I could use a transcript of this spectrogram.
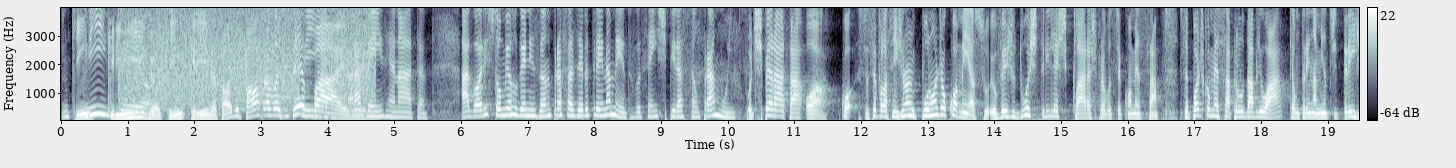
Incrível. Que incrível, que incrível. Salve de palma pra você, pai. Parabéns, Renata. Agora estou me organizando para fazer o treinamento. Você é inspiração para muitos. Vou te esperar, tá? Ó, se você falar assim, Jerônimo, por onde eu começo? Eu vejo duas trilhas claras para você começar. Você pode começar pelo WA, que é um treinamento de três.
